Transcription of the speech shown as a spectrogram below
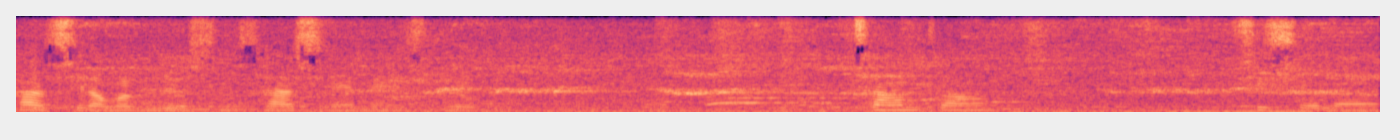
Her şeyi alabiliyorsunuz. Her şeye mevcut. Çanta, şişeler,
